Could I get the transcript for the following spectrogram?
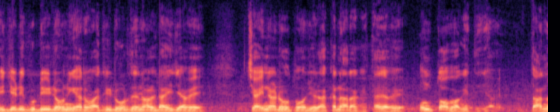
ਵੀ ਜਿਹੜੀ ਗੁੱਡੀ ਡਾਉਣੀ ਆ ਰਵਾਜੀ ਡੋਰ ਦੇ ਨਾਲ ਡਾਈ ਜਾਵੇ, ਚਾਈਨਾ ਡੋਰ ਤੋਂ ਜਿਹੜਾ ਕਿਨਾਰਾ ਕੀਤਾ ਜਾਵੇ, ਉਹਨੂੰ ਤੌਬਾ ਕੀਤੀ ਜਾਵੇ। ਧੰਨਵਾਦ।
